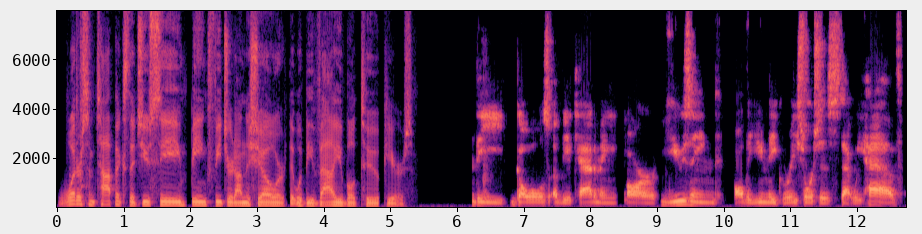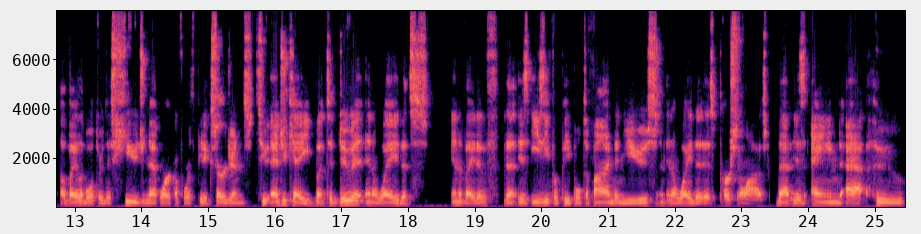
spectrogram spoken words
What are some topics that you see being featured on the show or that would be valuable to peers? The goals of the Academy are using all the unique resources that we have available through this huge network of orthopedic surgeons to educate, but to do it in a way that's innovative, that is easy for people to find and use and in a way that is personalized, that is aimed at who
